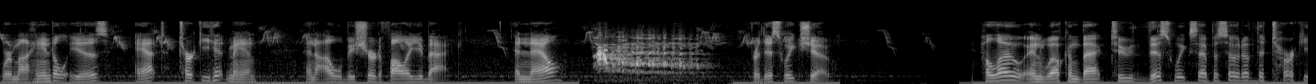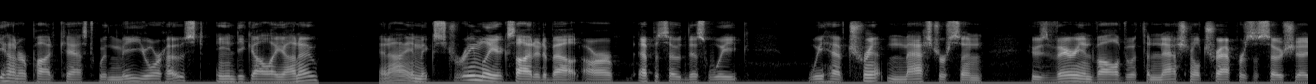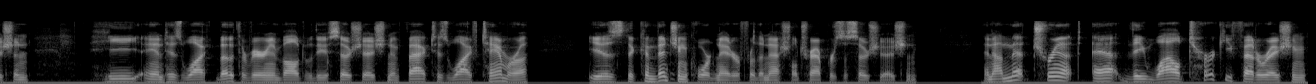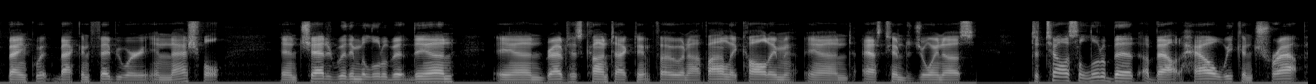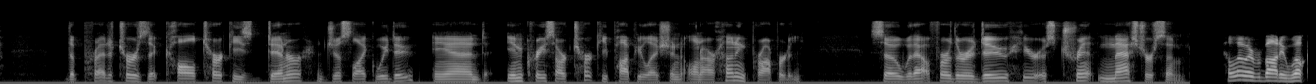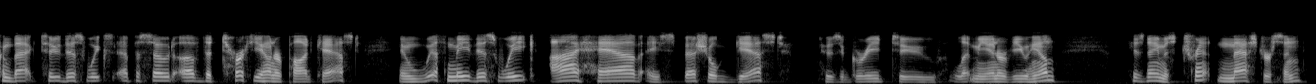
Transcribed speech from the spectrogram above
where my handle is at Turkey Hitman, and I will be sure to follow you back. And now, for this week's show. Hello, and welcome back to this week's episode of the Turkey Hunter Podcast with me, your host, Andy Galliano. And I am extremely excited about our episode this week. We have Trent Masterson, who's very involved with the National Trappers Association he and his wife both are very involved with the association. In fact, his wife Tamara is the convention coordinator for the National Trappers Association. And I met Trent at the Wild Turkey Federation banquet back in February in Nashville and chatted with him a little bit then and grabbed his contact info. And I finally called him and asked him to join us to tell us a little bit about how we can trap the predators that call turkeys dinner, just like we do, and increase our turkey population on our hunting property. So, without further ado, here is Trent Masterson. Hello, everybody. Welcome back to this week's episode of the Turkey Hunter Podcast. And with me this week, I have a special guest who's agreed to let me interview him. His name is Trent Masterson.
